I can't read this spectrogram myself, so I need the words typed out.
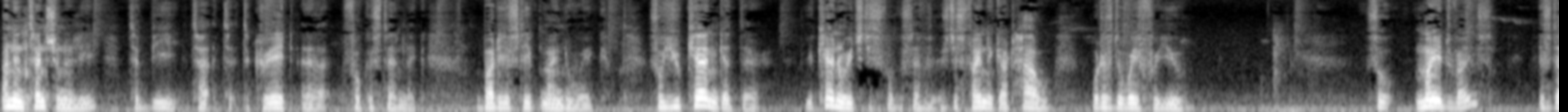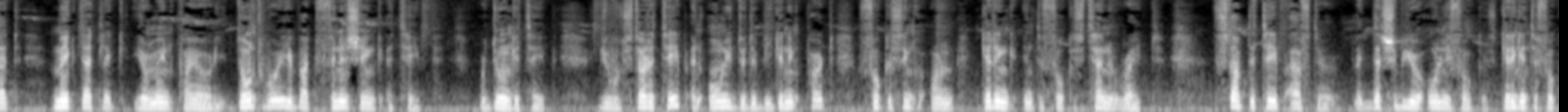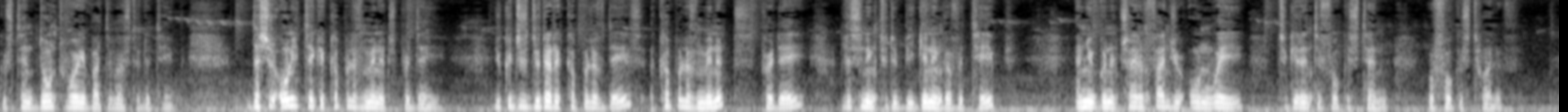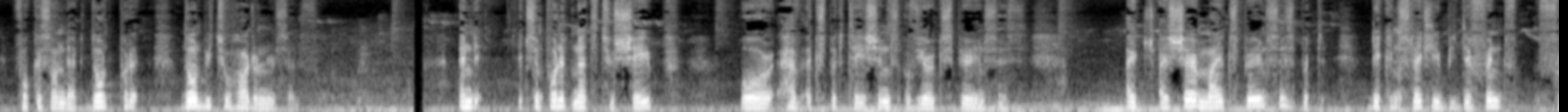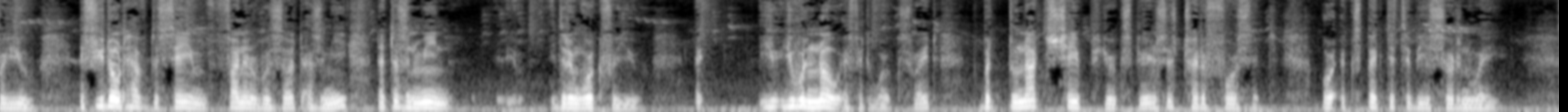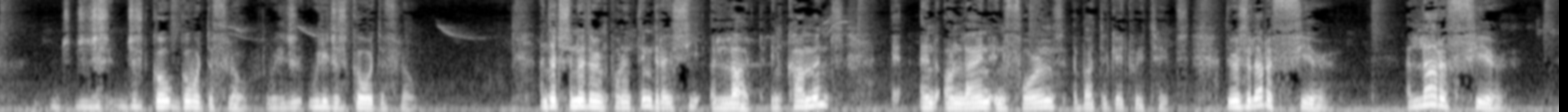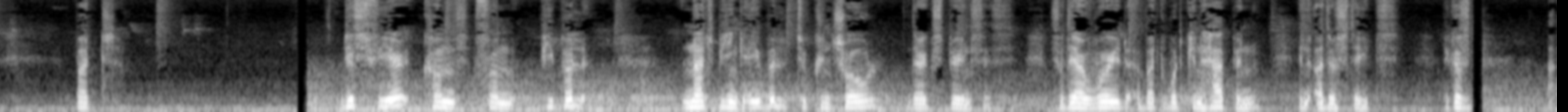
unintentionally to be to, to, to create a focused 10 like body asleep mind awake. So you can get there. You can reach this focus level. It's just finding out how. What is the way for you? So my advice is that make that like your main priority. Don't worry about finishing a tape or doing a tape. You would start a tape and only do the beginning part, focusing on getting into focus 10 right. Stop the tape after. Like that should be your only focus. Getting into focus 10, don't worry about the rest of the tape. That should only take a couple of minutes per day. You could just do that a couple of days, a couple of minutes per day, listening to the beginning of a tape, and you're going to try to find your own way to get into focus 10 or focus 12. Focus on that. Don't put it don't be too hard on yourself. And it's important not to shape or have expectations of your experiences. I, I share my experiences, but they can slightly be different for you if you don't have the same final result as me, that doesn't mean it didn't work for you. You, you will know if it works, right? But do not shape your experiences, try to force it, or expect it to be a certain way. Just, just go, go with the flow. Really, really just go with the flow. And that's another important thing that I see a lot in comments and online in forums about the gateway tapes. There is a lot of fear a lot of fear. But this fear comes from people not being able to control their experiences. So they are worried about what can happen in other states. Because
